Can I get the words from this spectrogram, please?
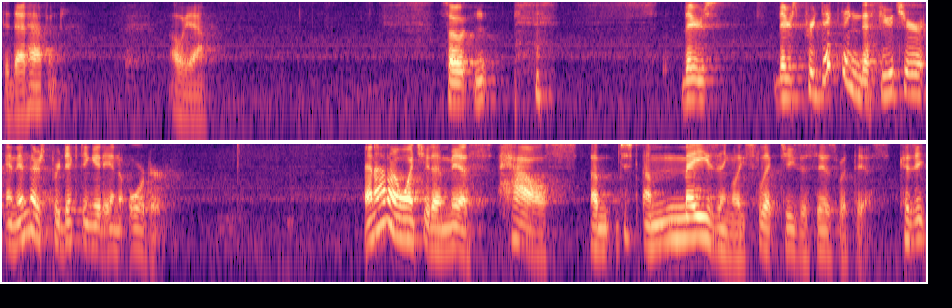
Did that happen? Oh, yeah. So there's, there's predicting the future, and then there's predicting it in order. And I don't want you to miss how um, just amazingly slick Jesus is with this, because he,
